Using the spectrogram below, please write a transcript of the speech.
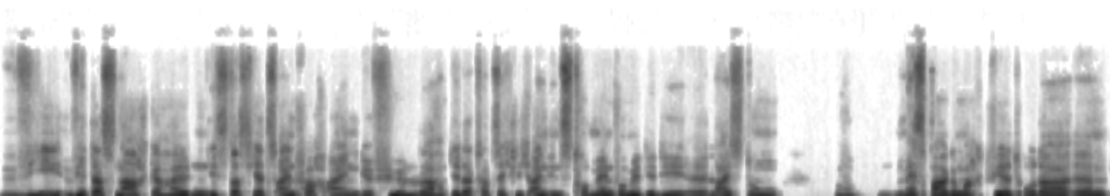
wie wird das nachgehalten? Ist das jetzt einfach ein Gefühl oder habt ihr da tatsächlich ein Instrument, womit ihr die äh, Leistung messbar gemacht wird oder ähm,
